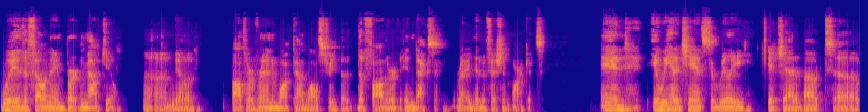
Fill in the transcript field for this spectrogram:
with a fellow named Burton Malkiel. Um, you know, author of Random Walk Down Wall Street, the, the father of indexing, right, in efficient markets. And you know, we had a chance to really chit chat about uh,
